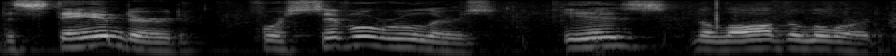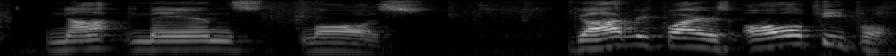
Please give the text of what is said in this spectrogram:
The standard for civil rulers is the law of the Lord, not man's laws. God requires all people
